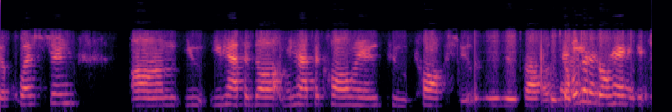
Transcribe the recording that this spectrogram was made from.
a question, um, you you have to go, you have to call in to TalkShoe. Okay. So we're going to go ahead and get.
